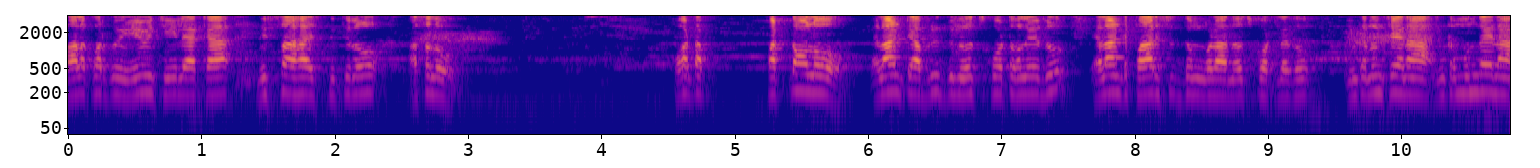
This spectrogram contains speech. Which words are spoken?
పాలకవర్గం ఏమీ చేయలేక నిస్సహాయ స్థితిలో అసలు కోట పట్టణంలో ఎలాంటి అభివృద్ధి నోచుకోవటం లేదు. ఎలాంటి పారిశుద్ధ్యం కూడా నోచుకోవట్లేదు. ఇంక నుంచైనా ఇంక ముందైనా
